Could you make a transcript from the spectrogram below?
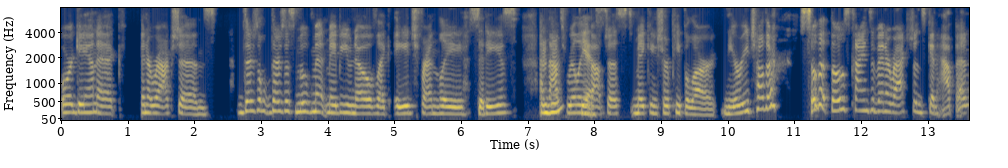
organic interactions there's a there's this movement maybe you know of like age friendly cities and mm-hmm. that's really yes. about just making sure people are near each other so that those kinds of interactions can happen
